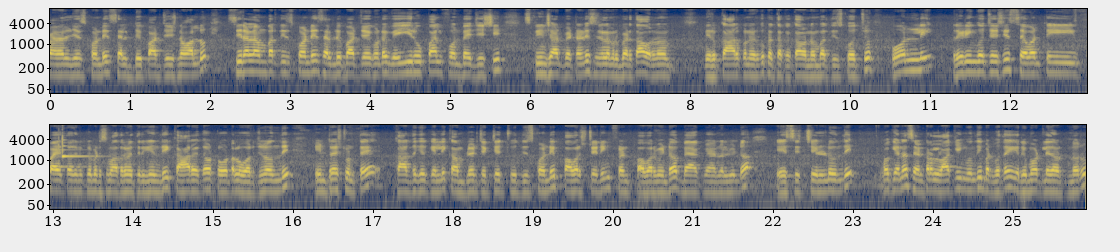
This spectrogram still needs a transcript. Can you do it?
ఫైనల్ చేసుకోండి. సెల్ఫ్ డిపార్ట్ చేసిన వాళ్ళు. సీరియల్ నెంబర్ తీసుకోండి సెల్ఫ్ డిపార్ట్ చేయకుండా వెయ్యి రూపాయలు ఫోన్పే చేసి స్క్రీన్ షాట్ పెట్టండి సీరియల్ నెంబర్ పెడతా ఒక మీరు కారు కొనే వరకు ప్రతి ఒక్క కార్ నెంబర్ తీసుకోవచ్చు. ఓన్లీ రీడింగ్ వచ్చేసి సెవెంటీ ఫైవ్ థౌసండ్ కిలోమీటర్స్ మాత్రమే తిరిగింది. కార్ అయితే టోటల్ ఒరిజినల్ ఉంది. ఇంట్రెస్ట్ ఉంటే కార్ దగ్గరికి వెళ్ళి కంప్లీట్ చెక్ చేసి చూసి తీసుకోండి. Power steering front power window back manual window AC chilled ఉంది. ఓకేనా? సెంట్రల్ లాకింగ్ ఉంది బట్ పోతే రిమోట్ లేదంటున్నారు.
